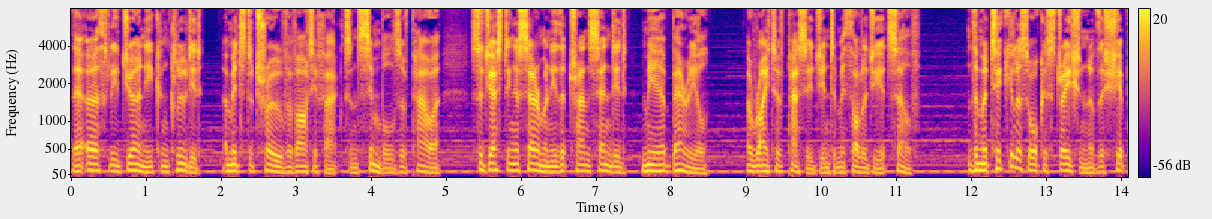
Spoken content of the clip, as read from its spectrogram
their earthly journey concluded amidst a trove of artifacts and symbols of power, suggesting a ceremony that transcended mere burial, a rite of passage into mythology itself. The meticulous orchestration of the ship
